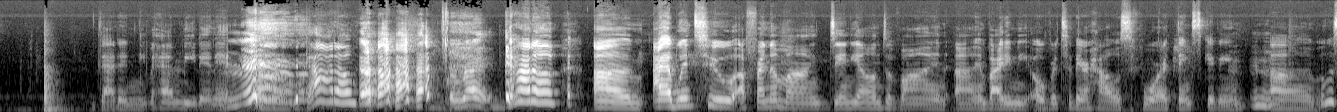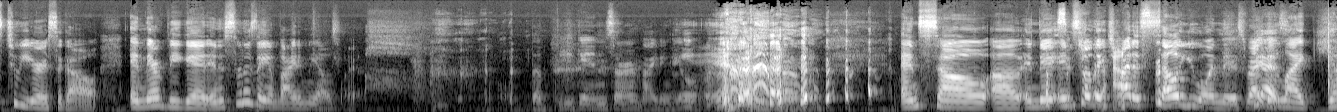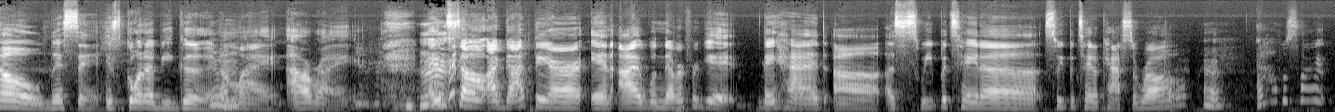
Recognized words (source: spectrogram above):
that didn't even have meat in it. Got him. right. Got him. Um, I went to a friend of mine, Danielle and Devon, uh, invited me over to their house for Thanksgiving. Mm-hmm. Um, it was two years ago, and they're vegan. And as soon as they invited me, I was like, oh, the vegans are inviting me over. And so, uh, and they and so they try to sell you on this, right? Yes. They're like, "Yo, listen, it's gonna be good." Mm-hmm. I'm like, "All right." and so I got there, and I will never forget. They had uh, a sweet potato, sweet potato casserole, Uh-huh. and I was like,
